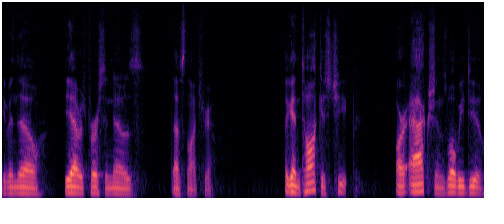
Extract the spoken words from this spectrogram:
Even though the average person knows that's not true. Again, talk is cheap. Our actions, what we do,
